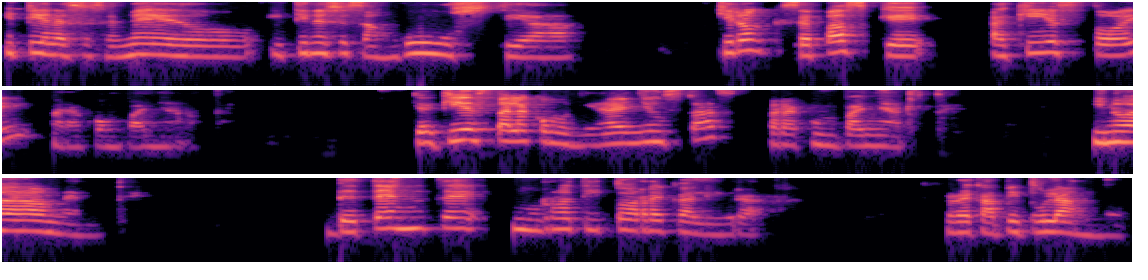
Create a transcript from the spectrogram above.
y tienes ese miedo, y tienes esa angustia, quiero que sepas que aquí estoy para acompañarte. Que aquí está la comunidad de Newstas para acompañarte. Y nuevamente, detente un ratito a recalibrar. Recapitulando.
